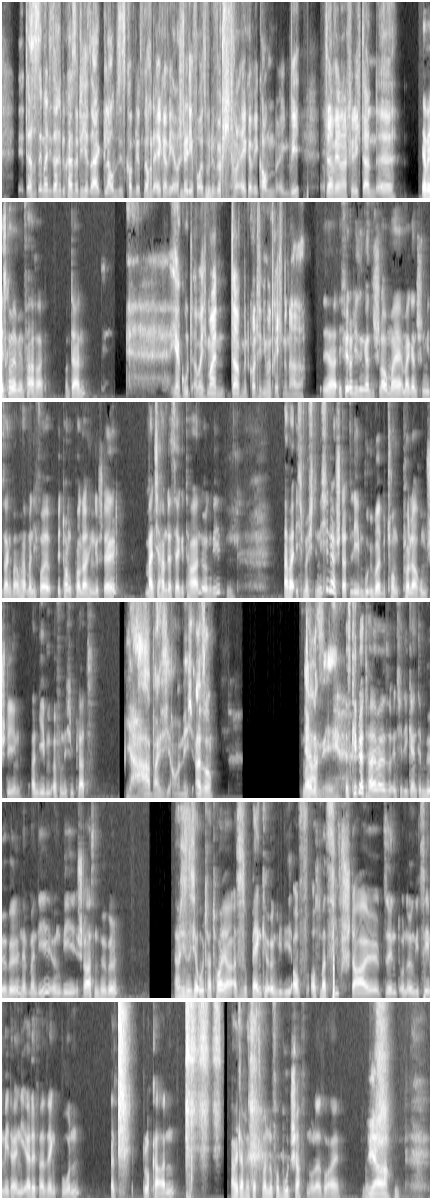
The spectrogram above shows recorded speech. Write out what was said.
das ist immer die Sache, du kannst natürlich sagen, glauben Sie, es kommt jetzt noch ein LKW, aber stell dir vor, es würde wirklich noch ein LKW kommen irgendwie. Da wäre natürlich dann, äh, Ja, aber jetzt kommt er mit dem Fahrrad. Und dann? ja gut, aber ich meine, damit konnte niemand rechnen, Alter. Ja, ich finde auch diesen ganzen Schlaumeier immer ganz schön, wie sagen, warum hat man nicht vorher Betonpoller hingestellt? Manche haben das ja getan irgendwie. Aber ich möchte nicht in der Stadt leben, wo überall Betonpöller rumstehen. An jedem öffentlichen Platz. Ja, weiß ich auch nicht. Also, meine, ja, es, nee. es gibt ja teilweise so intelligente Möbel, nennt man die, irgendwie Straßenmöbel. Aber die sind ja ultra teuer. Also so Bänke irgendwie, die auf, aus Massivstahl sind und irgendwie 10 Meter in die Erde versenkt wurden. Als Blockaden. Aber ich glaube, das setzt man nur für Botschaften oder so ein. Ja.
